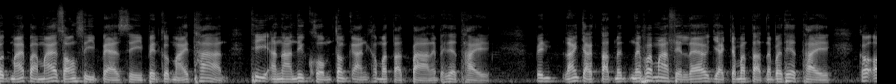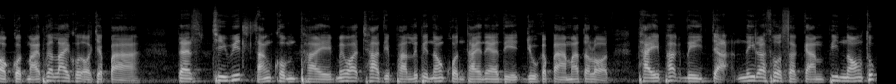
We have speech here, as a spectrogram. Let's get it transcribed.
กฎหมายป่าไม้ 2484 เป็นกฎหมายทาสที่อาณานิคมต้องการเข้ามาตัดป่าในประเทศไทย เป็นหลังจากตัดในพม่าเสร็จแล้วอยากจะมาตัดในประเทศไทย ก็ออกกฎหมายเพื่อไล่คนออกจากป่า แต่ชีวิตสังคมไทยไม่ว่าชาติพันธุ์หรือพี่น้องคนไทยในอดีตอยู่กับป่ามาตลอด ไทยพักดีจะนิรโทษกรรมพี่น้องทุก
